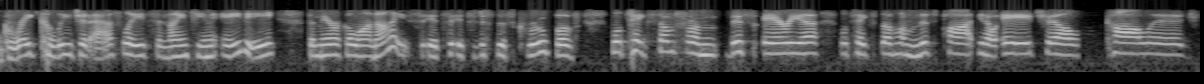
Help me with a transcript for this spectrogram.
great collegiate athletes in 1980, the Miracle on Ice. It's it's just this group of we'll take some from this area, we'll take some from this pot, you know, AHL, college,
